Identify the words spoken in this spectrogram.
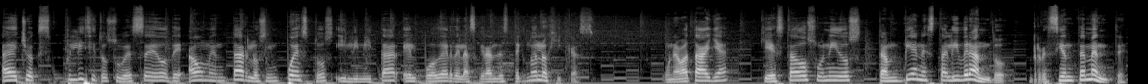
ha hecho explícito su deseo de aumentar los impuestos y limitar el poder de las grandes tecnológicas, una batalla que Estados Unidos también está librando recientemente,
